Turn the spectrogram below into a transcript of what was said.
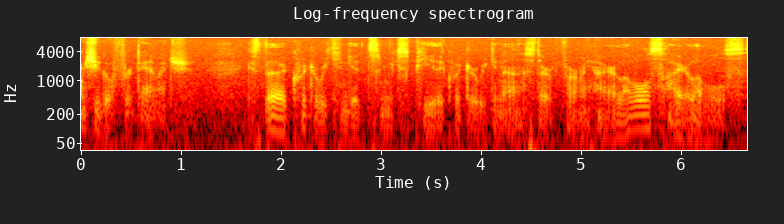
We should go for damage. Because the quicker we can get some XP, the quicker we can uh, start farming higher levels. Higher levels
